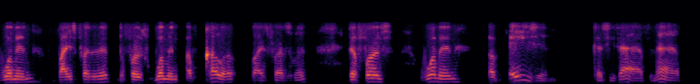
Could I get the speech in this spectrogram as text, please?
woman vice president, the first woman of color vice president, the first woman of Asian, because she's half and half,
